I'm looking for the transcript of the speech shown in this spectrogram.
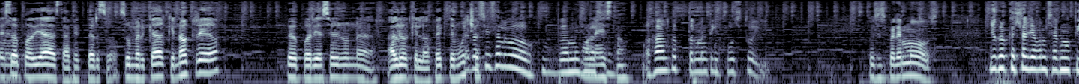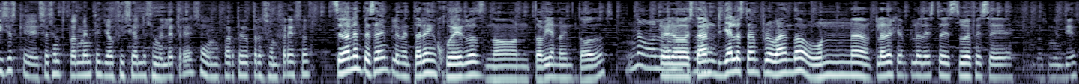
Eso podría hasta afectar su, su mercado, que no creo, pero podría ser una algo que lo afecte mucho. Pero sí es algo a mí Molesto. Ajá, algo totalmente injusto y pues esperemos. Yo creo que estas ya van a ser noticias que se hacen totalmente ya oficiales en el E3, en parte de otras empresas. Se van a empezar a implementar en juegos, no todavía no en todos, No, lo pero están ya lo están probando. Un claro ejemplo de esto es UFC en 2010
